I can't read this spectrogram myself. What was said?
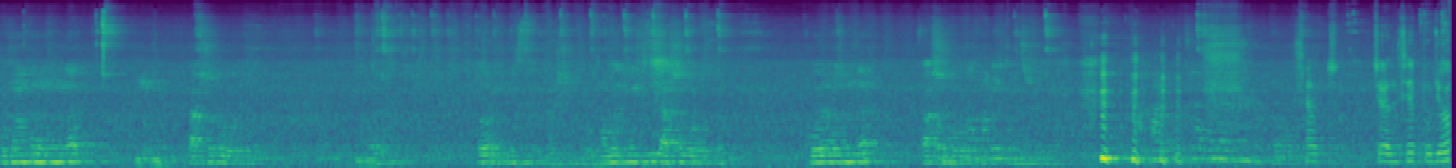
প্রশান্ত মজুমদার কাশ্যপ বলতো তো অমিত মিস্ত্রি কাশ্যপ বলতো কোয়েল মজুমদার কাশ্যপ বলতো সব চলছে পুজো।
